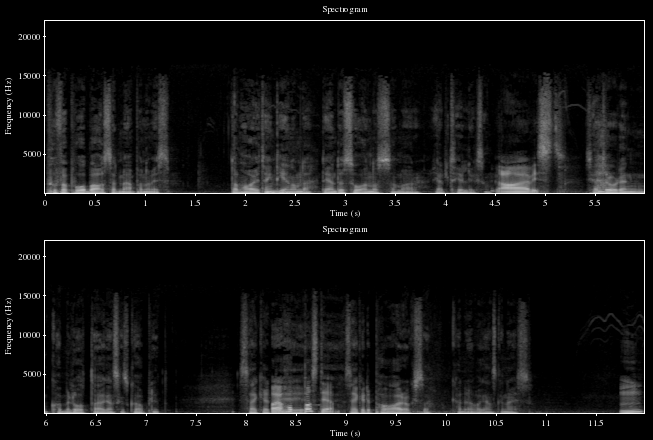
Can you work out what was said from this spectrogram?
puffa på basen med på något vis. De har ju tänkt Mm. igenom det. Det är ändå Sonos som har hjälpt till liksom. Ja, visst. Så jag tror den kommer låta ganska skapligt. Säkert Ja, jag i- hoppas det. Säkert i par också kan det vara ganska nice. Mm.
